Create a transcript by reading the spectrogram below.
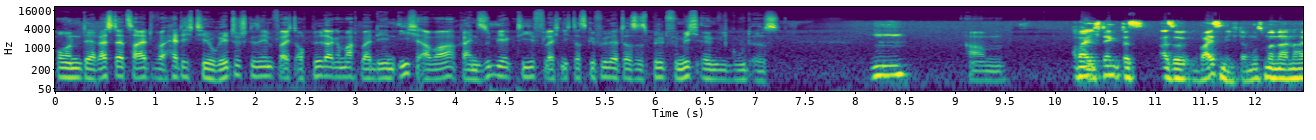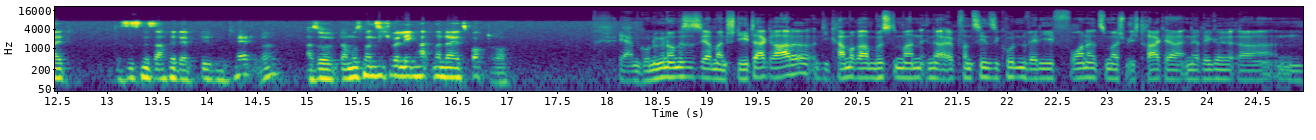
und der Rest der Zeit hätte ich theoretisch gesehen vielleicht auch Bilder gemacht, bei denen ich aber rein subjektiv vielleicht nicht das Gefühl hätte, dass das Bild für mich irgendwie gut ist. Mhm. Ähm, aber ich denke, das, also weiß nicht, da muss man dann halt, das ist eine Sache der Priorität, oder? Also da muss man sich überlegen, hat man da jetzt Bock drauf? Ja, im Grunde genommen ist es ja, man steht da gerade und die Kamera müsste man innerhalb von 10 Sekunden, wäre die vorne zum Beispiel, ich trage ja in der Regel äh, ein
